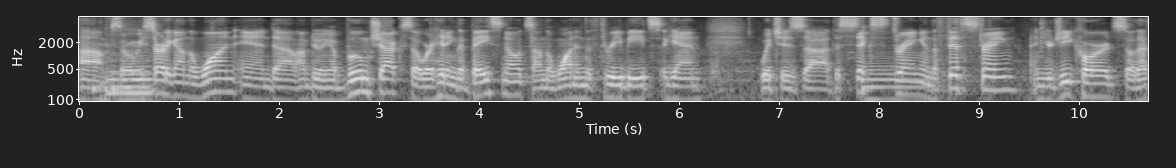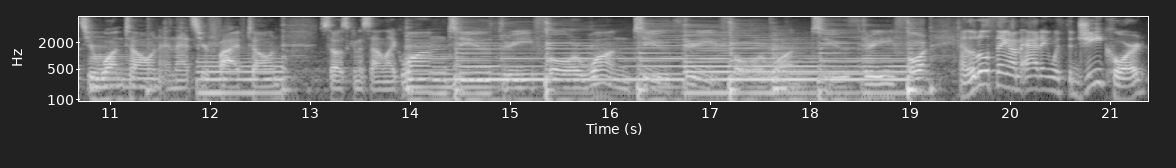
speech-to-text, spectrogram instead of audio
Um, so when we starting on the one, and um, I'm doing a boom chuck, so we're hitting the bass notes on the one and the three beats again, which is uh, the sixth string and the fifth string, and your G chords. So that's your one tone, and that's your five tone. So it's gonna sound like one, two, three, four, one, two, three, four, one, two, three, four. And the little thing I'm adding with the G chord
